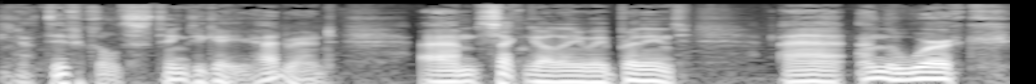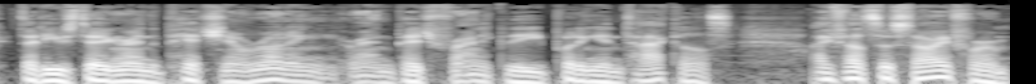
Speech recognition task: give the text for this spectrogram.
you know, difficult thing to get your head around. Um, second goal, anyway, brilliant. Uh, and the work that he was doing around the pitch, you know, running around the pitch frantically, putting in tackles. I felt so sorry for him.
